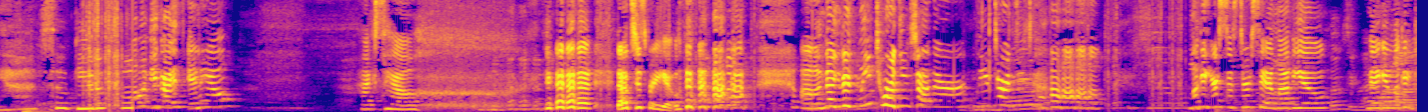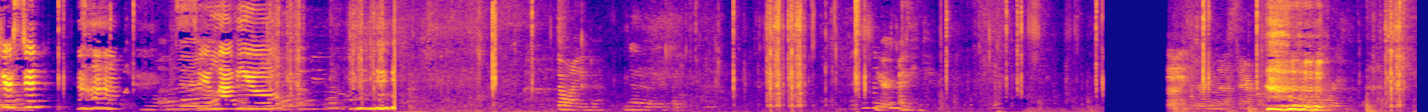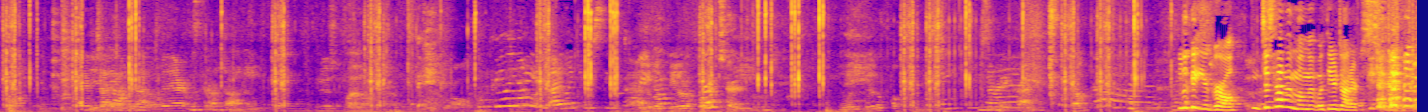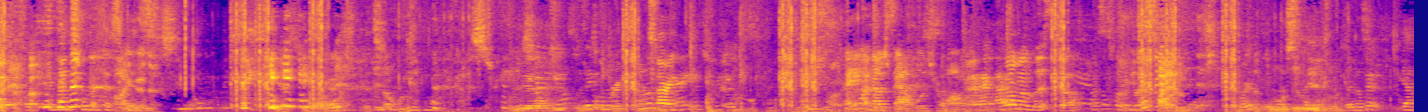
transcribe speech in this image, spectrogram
Yeah, it's so beautiful. All of you guys inhale. Exhale. That's just for you. uh, now you guys lean towards each other. Lean towards each other. Look at your sister, say I love you. Megan, look at Kirsten. say I love you. Here, I can. Wow. Really nice. I like your suit. You look beautiful. You look beautiful. He's already crying. Look at your girl. Just have a moment with your daughter. My goodness. Yes, you are. It's so wonderful. Sorry. Anyone knows that? Who's your mom? I don't know this stuff. That's just what it is. Nothing more beautiful than Yeah.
